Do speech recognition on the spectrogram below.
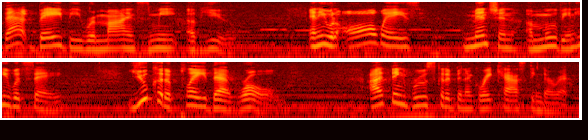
That baby reminds me of you. And he would always mention a movie, and he would say, You could have played that role. I think Bruce could have been a great casting director.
